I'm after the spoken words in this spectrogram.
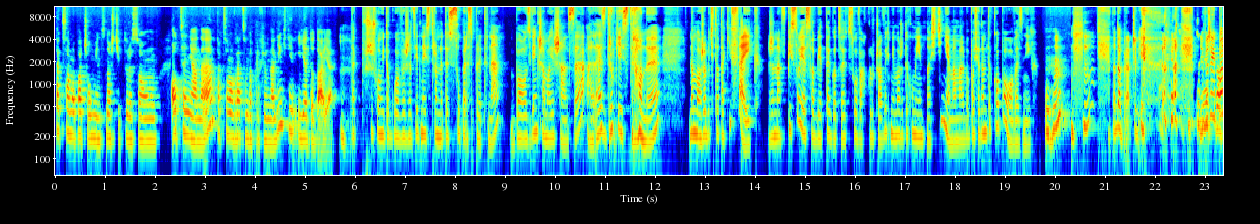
Tak samo patrzę umiejętności, które są oceniane, tak samo wracam do profilu na LinkedIn i je dodaję. Mhm. Tak przyszło mi do głowy, że z jednej strony to jest super sprytne, bo zwiększa moje szanse, ale z drugiej strony no może być to taki fake, że na wpisuję sobie tego, co jest w słowach kluczowych, mimo że tych umiejętności nie mam albo posiadam tylko połowę z nich. Mhm. No dobra, czyli wyżej pod...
